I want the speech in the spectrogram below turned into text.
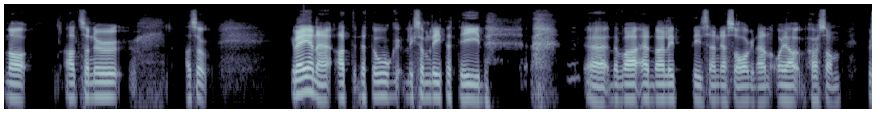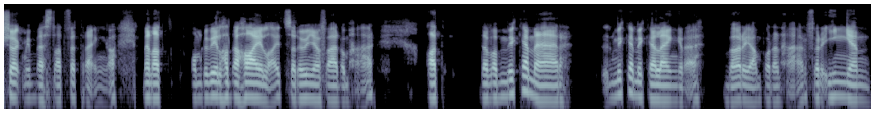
no, alltså nu alltså grejen är att det tog liksom lite tid. Uh, det var ändå lite tid sedan jag såg den och jag har som försökt mitt bästa att förtränga. Men att om du vill ha the highlights så är det ungefär de här. Att det var mycket mer mycket mycket längre början på den här för ingen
